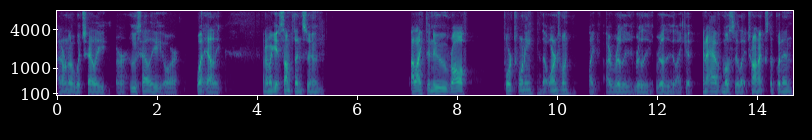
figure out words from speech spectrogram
I don't know which heli or whose heli or what heli, but I'm gonna get something soon. I like the new Raw 420, the orange one. Like I really, really, really like it, and I have most of the electronics to put in.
